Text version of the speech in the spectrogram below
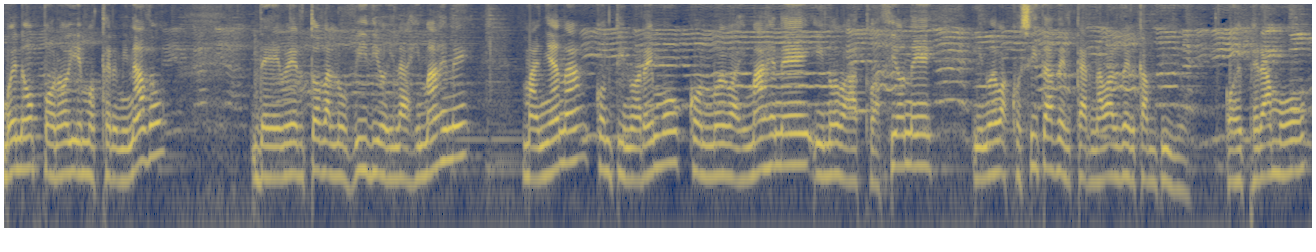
Bueno, por hoy hemos terminado de ver todos los vídeos y las imágenes. Mañana continuaremos con nuevas imágenes y nuevas actuaciones y nuevas cositas del Carnaval del Campillo. Os esperamos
